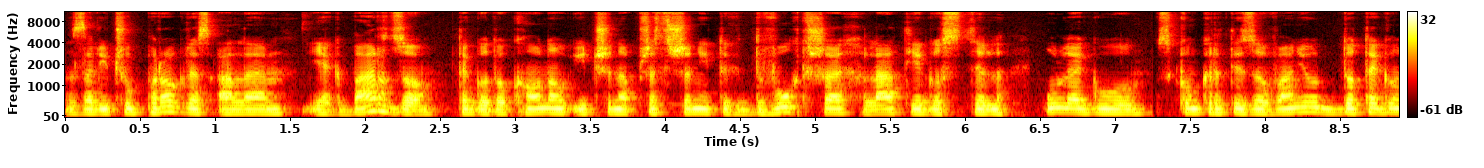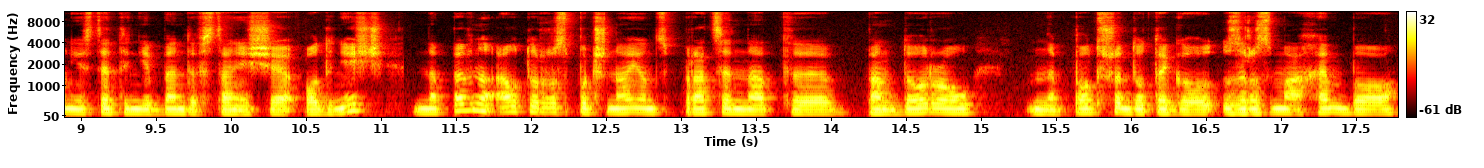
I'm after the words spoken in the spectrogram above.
zaliczył progres, ale jak bardzo tego dokonał i czy na przestrzeni tych dwóch, trzech lat jego styl uległ skonkretyzowaniu, do tego niestety nie będę w stanie się odnieść. Na pewno autor rozpoczynając pracę nad e, Pandorą podszedł do tego z rozmachem, bo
